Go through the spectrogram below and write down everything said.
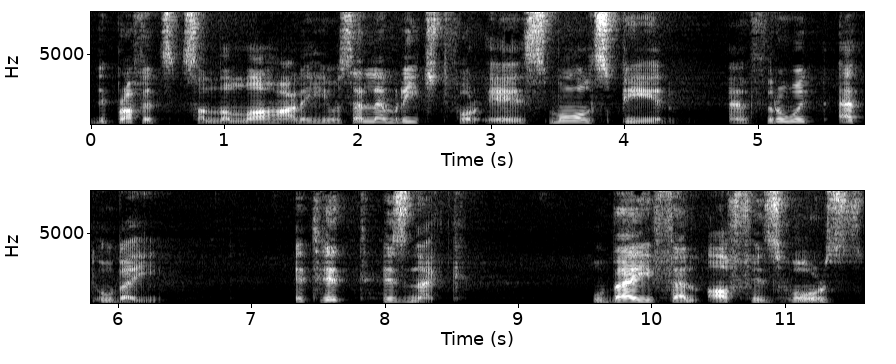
The Prophet ﷺ reached for a small spear and threw it at Ubay. It hit his neck. Ubay fell off his horse,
